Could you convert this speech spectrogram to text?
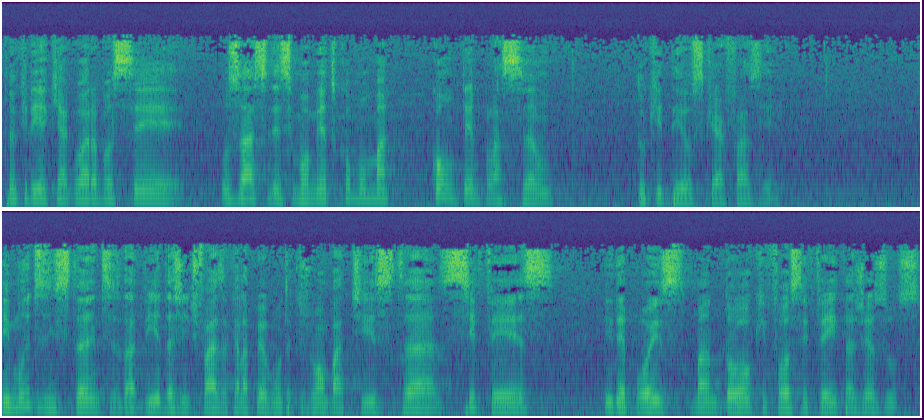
Então eu queria que agora você usasse desse momento como uma contemplação do que Deus quer fazer. Em muitos instantes da vida, a gente faz aquela pergunta que João Batista se fez e depois mandou que fosse feita a Jesus.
